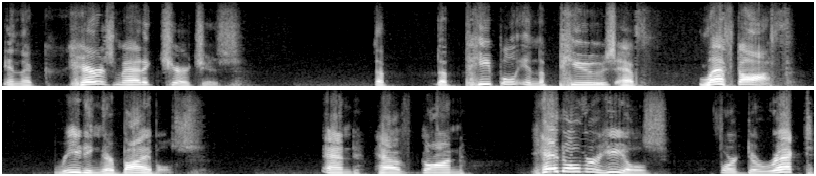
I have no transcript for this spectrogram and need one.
In the charismatic churches, the, the people in the pews have left off reading their Bibles and have gone head over heels for direct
